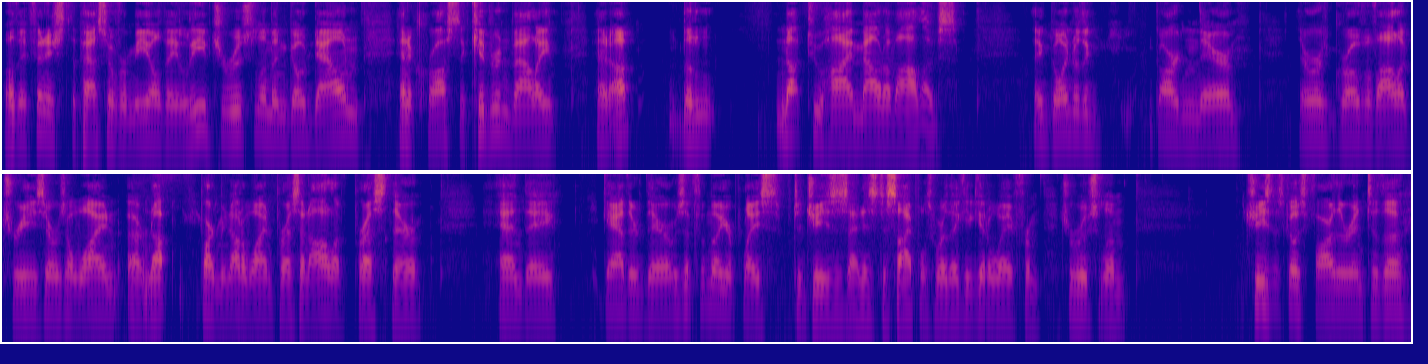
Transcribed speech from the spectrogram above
Well, they finish the Passover meal. They leave Jerusalem and go down and across the Kidron Valley and up the not too high Mount of Olives. They go into the garden there. There was a grove of olive trees. There was a wine, or not, pardon me, not a wine press, an olive press there. And they gathered there. It was a familiar place to Jesus and his disciples where they could get away from Jerusalem. Jesus goes farther into the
